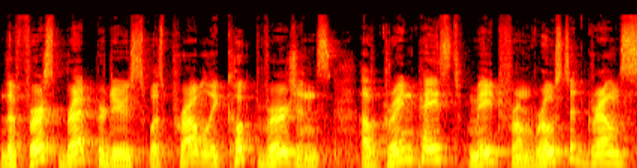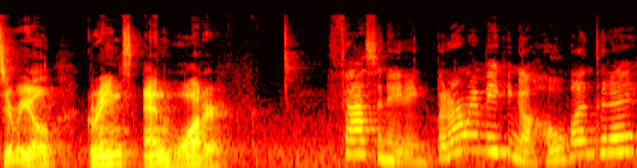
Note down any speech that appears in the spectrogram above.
the first bread produced was probably cooked versions of grain paste made from roasted ground cereal, grains, and water. Fascinating. But aren't we making a whole bun today?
